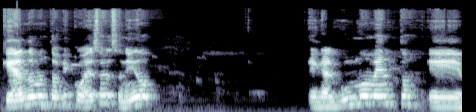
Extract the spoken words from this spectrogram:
Quedándome un toque con eso del sonido, en algún momento eh,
